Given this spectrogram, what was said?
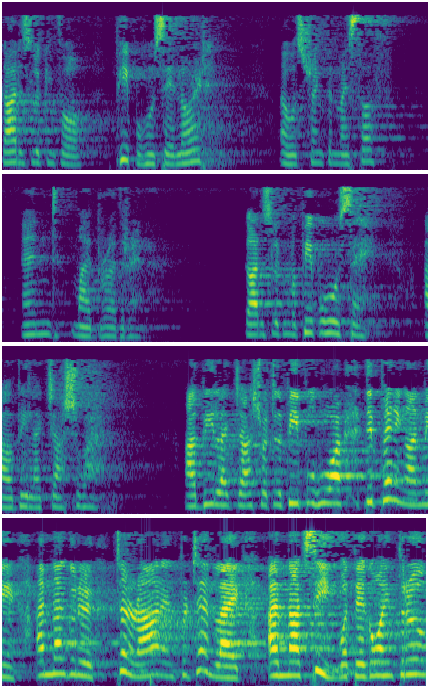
God is looking for people who say, Lord, I will strengthen myself and my brethren. God is looking for people who say, I'll be like Joshua. I'll be like Joshua to the people who are depending on me. I'm not going to turn around and pretend like I'm not seeing what they're going through.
